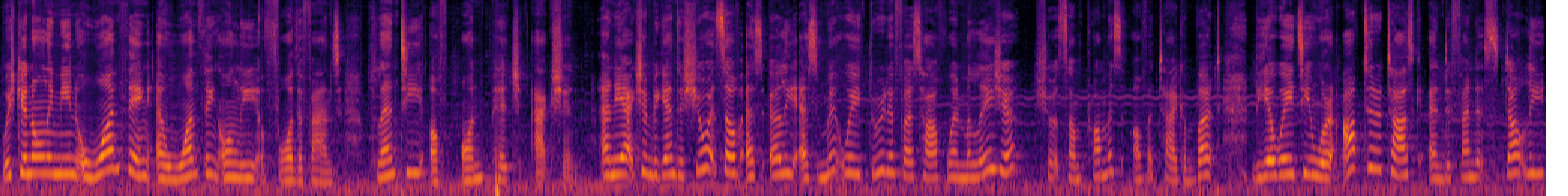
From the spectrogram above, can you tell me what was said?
which can only mean one thing and one thing only for the fans plenty of on pitch action. And the action began to show itself as early as midway through the first half when Malaysia showed some promise of attack. But the away team were up to the task and defended stoutly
